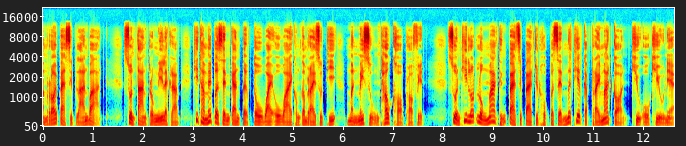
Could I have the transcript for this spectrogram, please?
1,380 ล้านบาท ส่วนต่างตรงนี้แหละครับ ที่ทำให้เปอร์เซ็นต์การเติบโต YOY ของกำไรสุทธิมันไม่สูงเท่า Core Profit ส่วนที่ลดลงมากถึง 88.6%เมื่อเทียบกับไตรมาสก่อน QOQ เนี่ย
